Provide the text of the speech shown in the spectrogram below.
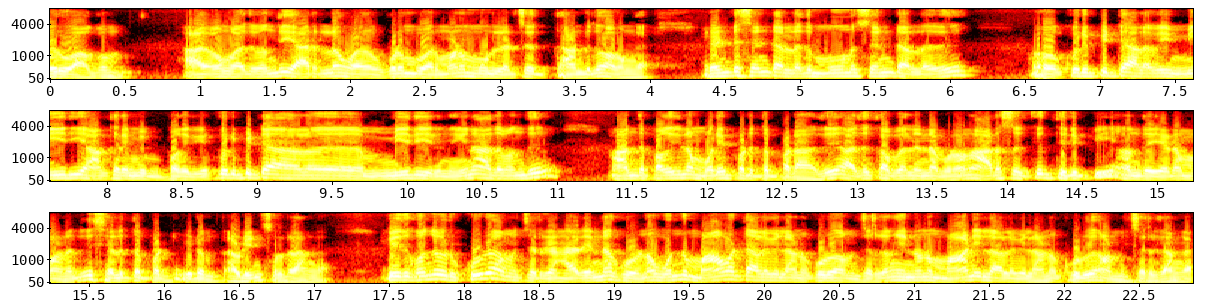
உருவாகும். அவங்க அது வந்து யாரெல்லாம் குடும்ப வருமானம் மூணு லட்சத்தை தாண்டுதோ அவங்க. ரெண்டு சென்ட் அல்லது மூணு சென்ட் அல்லது குறிப்பிட்ட அளவை மீறி ஆக்கிரமிப்பு பகுதி குறிப்பிட்ட அளவு மீறி இருந்தீங்கன்னா அதை வந்து அந்த பகுதியில் முறைப்படுத்தப்படாது. அதுக்கப்புறம் என்ன பண்ணுவாங்கன்னா அரசுக்கு திருப்பி அந்த இடமானது செலுத்தப்பட்டுவிடும் அப்படின்னு சொல்கிறாங்க இதுக்கு வந்து ஒரு குழு அமைச்சிருக்காங்க. அது என்ன குழுனா ஒன்று மாவட்ட அளவிலான குழு அமைச்சிருக்காங்க இன்னொன்று மாநில அளவிலான குழு அமைச்சிருக்காங்க.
